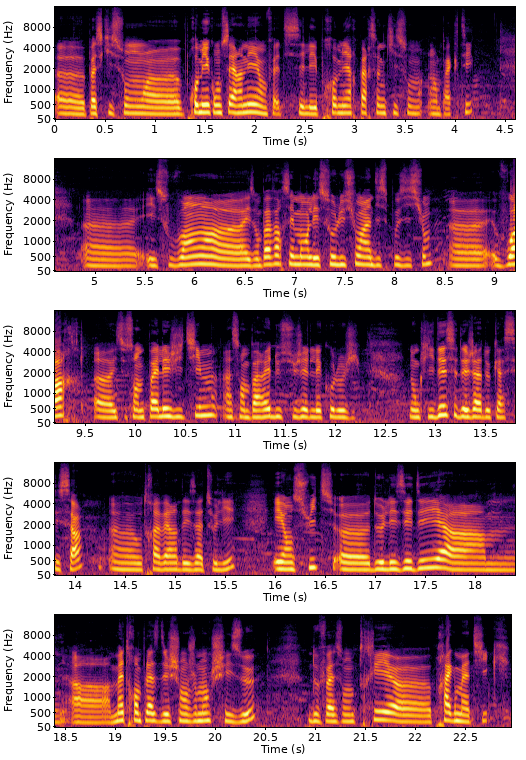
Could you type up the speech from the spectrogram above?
euh, parce qu'ils sont euh, premiers concernés en fait, c'est les premières personnes qui sont impactées. Et souvent, ils n'ont pas forcément les solutions à disposition, voire ils ne se sentent pas légitimes à s'emparer du sujet de l'écologie. Donc l'idée, c'est déjà de casser ça au travers des ateliers et ensuite de les aider à, mettre en place des changements chez eux de façon très euh, pragmatique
